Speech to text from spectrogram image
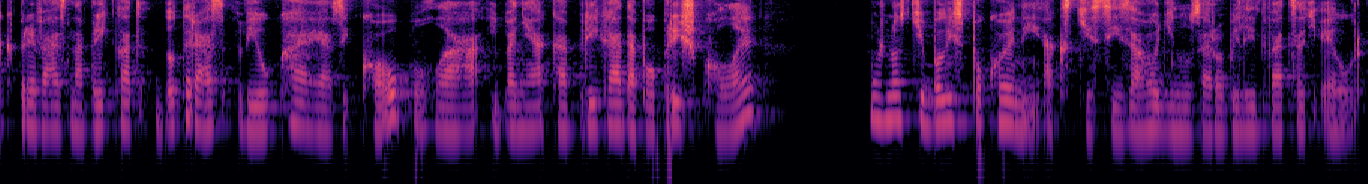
Ak pre vás napríklad doteraz výuka jazykov bola iba nejaká brigáda popri škole, možno ste boli spokojní, ak ste si za hodinu zarobili 20 eur.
